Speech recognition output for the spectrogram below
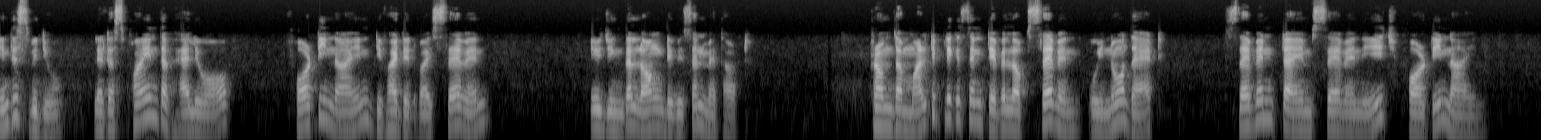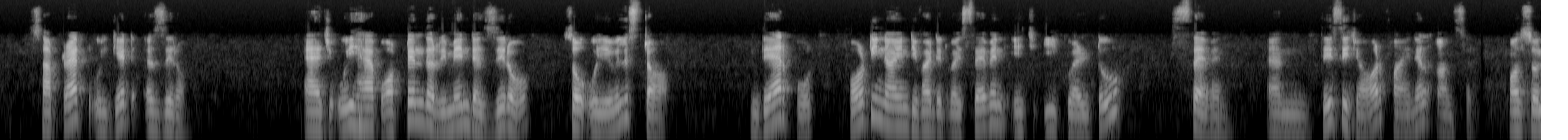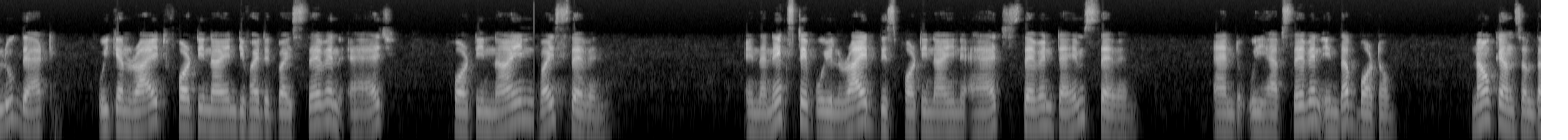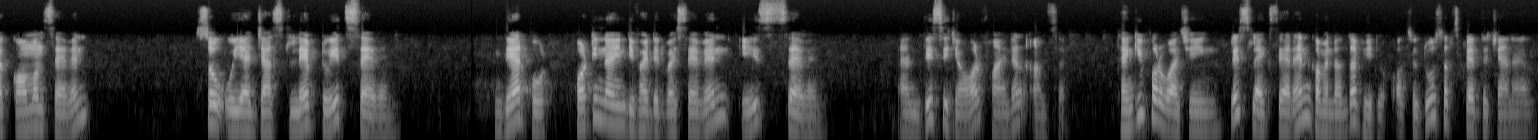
In this video, let us find the value of 49 divided by 7 using the long division method. From the multiplication table of 7, we know that 7 times 7 is 49. Subtract, we get a 0. As we have obtained the remainder 0, so we will stop. Therefore, 49 divided by 7 is equal to 7 and this is our final answer. Also look that we can write 49 divided by 7 as 49 by 7. In the next step we will write this 49 as 7 times 7 and we have 7 in the bottom. Now cancel the common 7 so we are just left with 7. Therefore 49 divided by 7 is 7 and this is our final answer. Thank you for watching. Please like, share and comment on the video. Also do subscribe the channel.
